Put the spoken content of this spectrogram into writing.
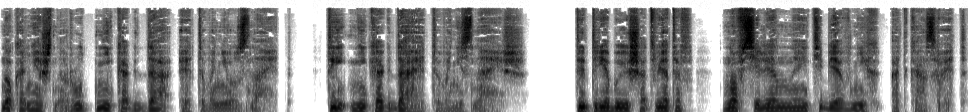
но, конечно, Рут никогда этого не узнает. Ты никогда этого не знаешь. Ты требуешь ответов, но Вселенная тебе в них отказывает.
